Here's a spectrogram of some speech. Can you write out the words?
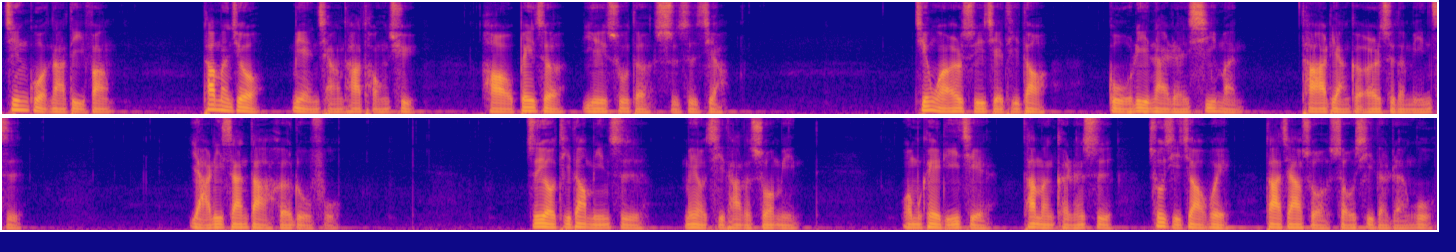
经过那地方，他们就勉强他同去，好背着耶稣的十字架。经文二十一节提到古利奈人西门。他两个儿子的名字：亚历山大和鲁孚。只有提到名字，没有其他的说明。我们可以理解，他们可能是初期教会大家所熟悉的人物。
